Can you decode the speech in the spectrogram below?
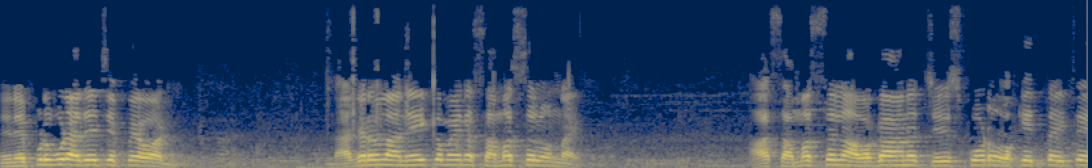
నేను ఎప్పుడు కూడా అదే చెప్పేవాడిని. నగరంలో అనేకమైన సమస్యలు ఉన్నాయి. ఆ సమస్యలను అవగాహన చేసుకోవడం ఒక ఎత్తు అయితే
